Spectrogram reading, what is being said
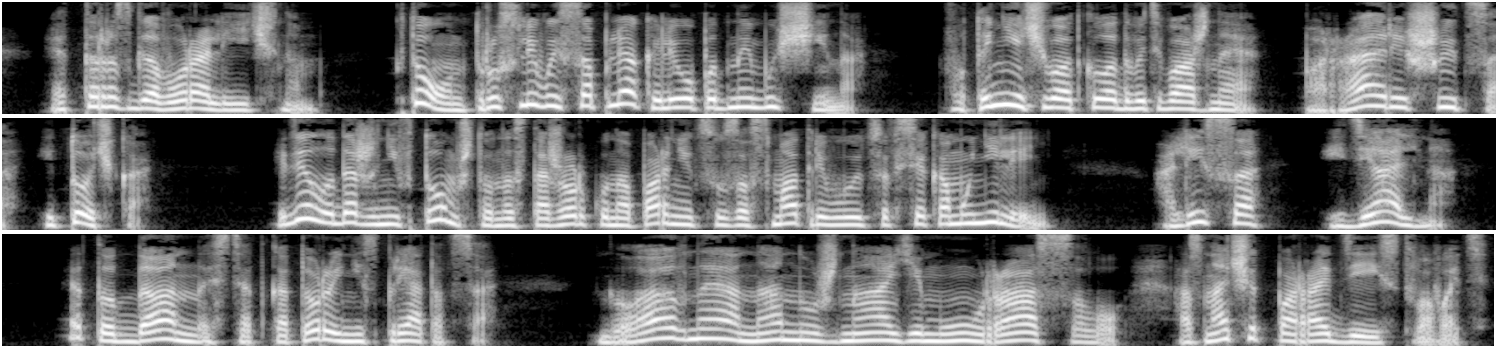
— это разговор о личном. Кто он, трусливый сопляк или опытный мужчина? Вот и нечего откладывать важное. Пора решиться, и точка. И дело даже не в том, что на стажерку-напарницу засматриваются все, кому не лень. Алиса идеальна. Это данность, от которой не спрятаться. Главное, она нужна ему, Расселу, а значит, пора действовать.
